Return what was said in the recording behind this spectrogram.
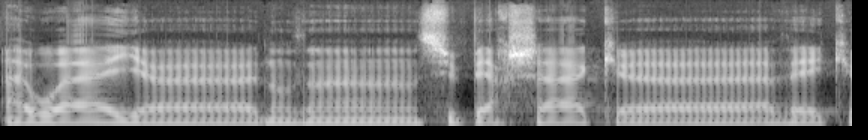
Hawaï euh, dans un super shack euh, avec.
